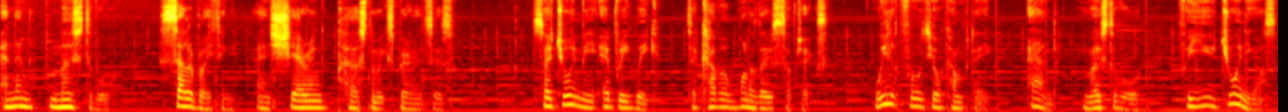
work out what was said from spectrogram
And then, most of all, celebrating and sharing personal experiences. So, join me every week to cover one of those subjects. We look forward to your company and, most of all, for you joining us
